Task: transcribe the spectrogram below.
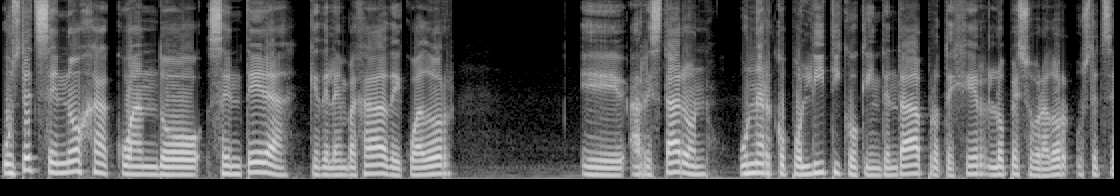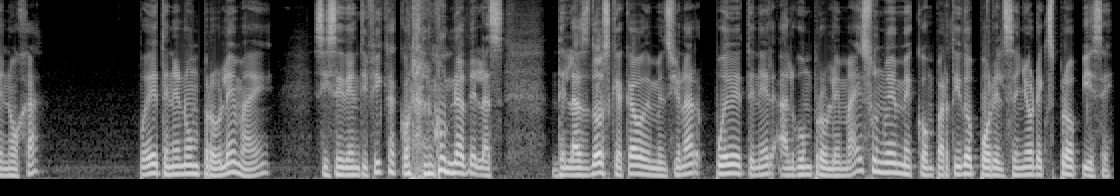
¿Usted se enoja cuando se entera que de la Embajada de Ecuador eh, arrestaron un narco político que intentaba proteger López Obrador? ¿Usted se enoja? Puede tener un problema, ¿eh? Si se identifica con alguna de las de las dos que acabo de mencionar, puede tener algún problema. Es un meme compartido por el señor Expropiese.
